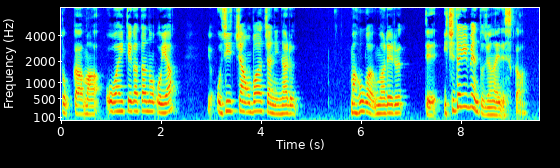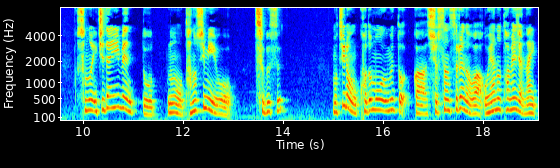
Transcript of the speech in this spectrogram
とか、まあ、お相手方の親、おじいちゃんおばあちゃんになる、孫が生まれるって一大イベントじゃないですか。その一大イベントの楽しみを潰すもちろん子供を産むとか出産するのは親のためじゃないっ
